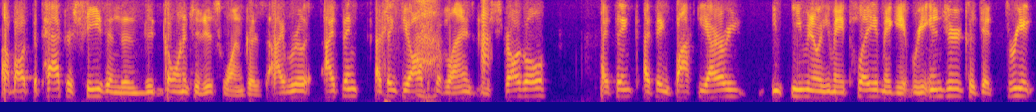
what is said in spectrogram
about the Packers season than than going into this one because I really, I think, I think the offensive line is going to struggle. I think, I think Bakhtiari, even though he may play, may get re-injured because he had three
